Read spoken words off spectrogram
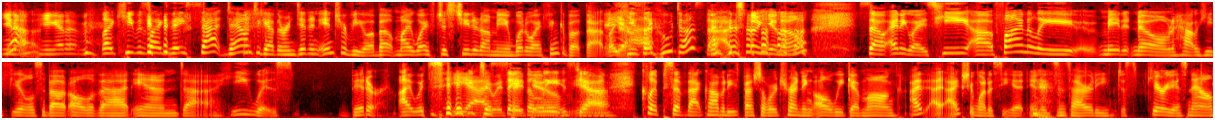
You Yeah. know, you gotta. Like he was like they sat down together and did an interview about my wife just cheated on me and what do I think about that? Like Yeah. he's like who does that? you know. So anyways, he uh, finally made it known how he feels about all of that and uh, he was bitter, I would say, Yeah, to would say, say the too. least. Yeah. Yeah. clips of that comedy special were trending all weekend long. I, I actually want to see it in its entirety. Just curious now.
